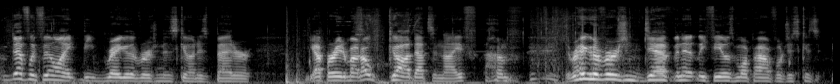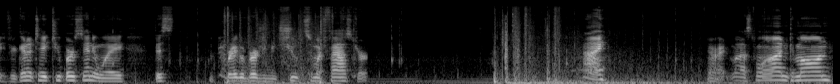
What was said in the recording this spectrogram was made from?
I'm definitely feeling like the regular version of this gun is better. The operator mod, oh god, that's a knife. Um, the regular version definitely feels more powerful just because if you're going to take two bursts anyway, this regular version can shoot so much faster. Hi. Alright, last one, come on.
